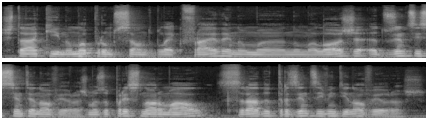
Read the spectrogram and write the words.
está aqui numa promoção de Black Friday, numa, numa loja, a 269 euros, mas o preço normal será de 329 euros.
